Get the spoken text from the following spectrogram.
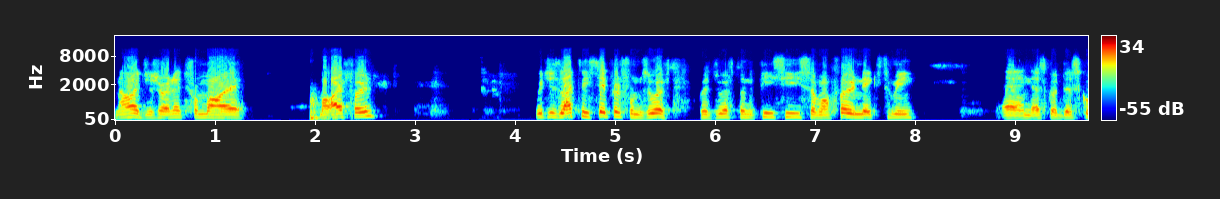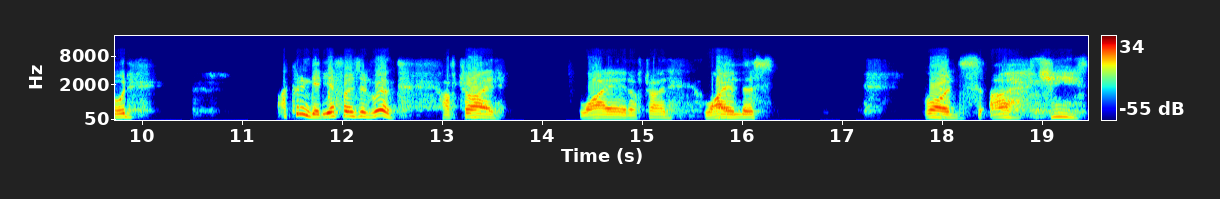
Now I just run it from my my iPhone, which is likely separate from Zwift, with Zwift on the PC, so my phone next to me, and that's got Discord. I couldn't get earphones that worked. I've tried wired, I've tried wireless, pods, ah, uh, jeez,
